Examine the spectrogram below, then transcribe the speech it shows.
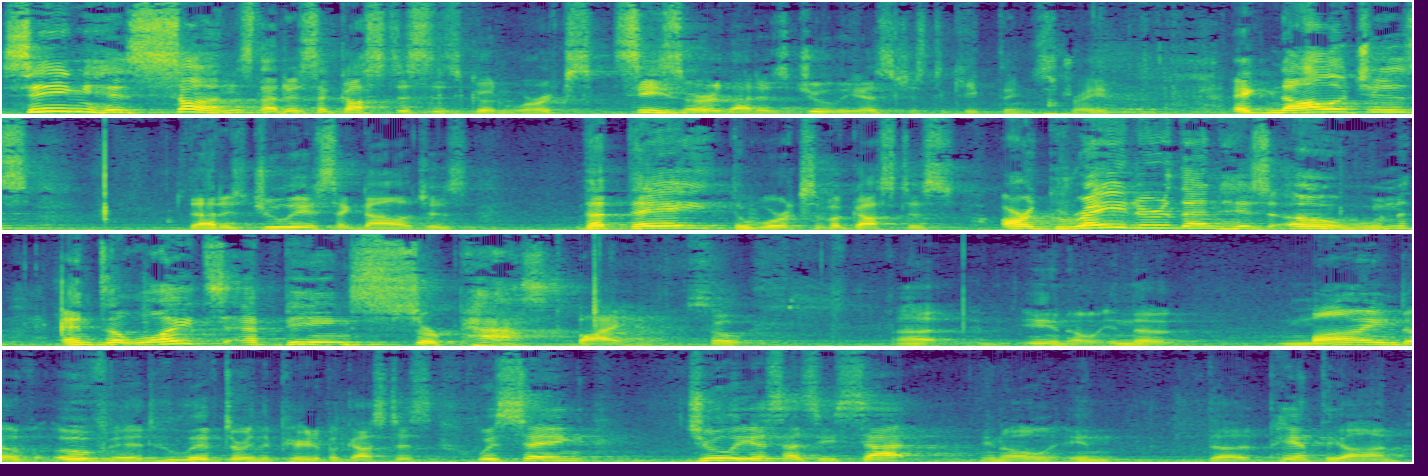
Seeing his sons, that is Augustus's good works, Caesar, that is Julius, just to keep things straight, acknowledges, that is Julius acknowledges, that they, the works of Augustus, are greater than his own and delights at being surpassed by him. So, uh, you know, in the mind of Ovid, who lived during the period of Augustus, was saying Julius, as he sat, you know, in the Pantheon,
